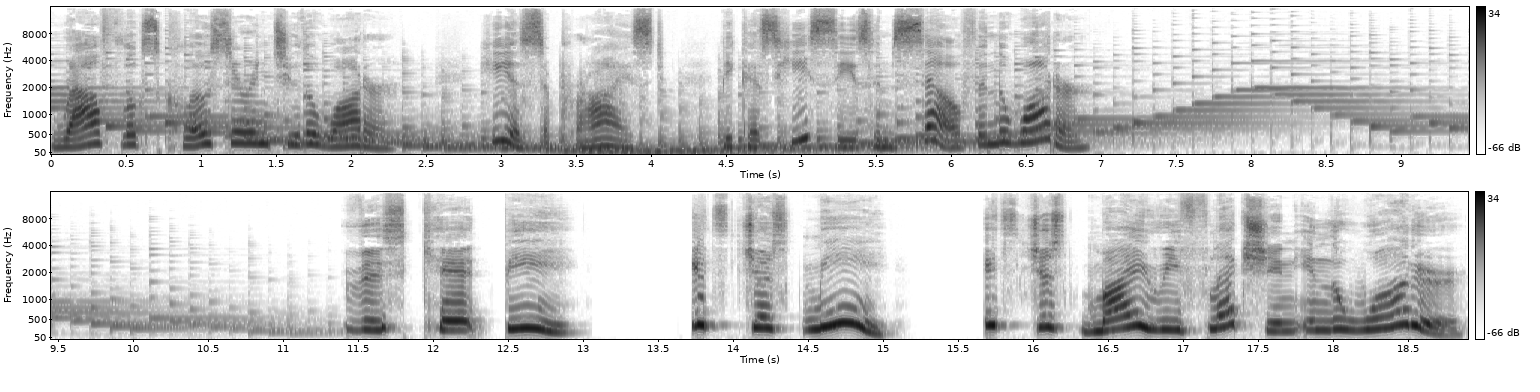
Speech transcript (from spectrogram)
Ralph looks closer into the water. He is surprised because he sees himself in the water. This can't be. It's just me. It's just my reflection in the water.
